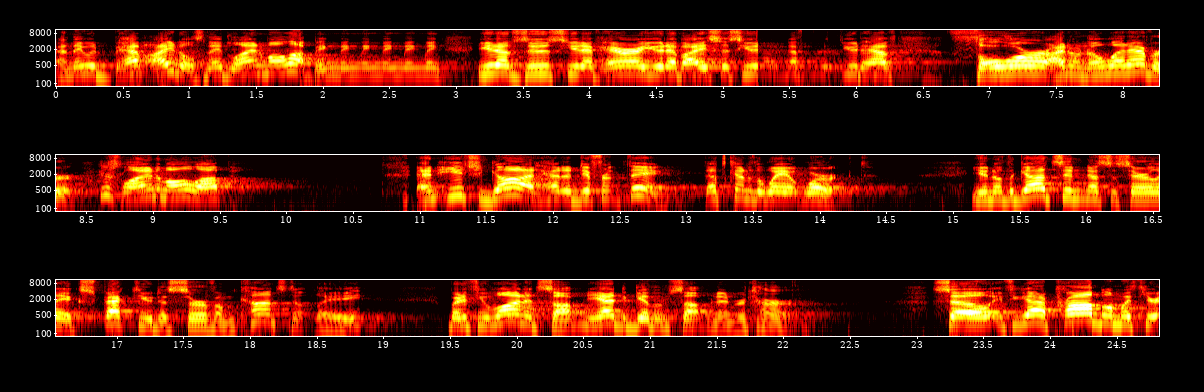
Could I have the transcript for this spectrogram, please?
and they would have idols, and they'd line them all up. Bing, bing, bing, bing, bing, bing. You'd have Zeus, you'd have Hera, you'd have Isis, you'd have Mithras, you'd have Thor, I don't know, whatever. Just line them all up. And each god had a different thing. That's kind of the way it worked. You know, the gods didn't necessarily expect you to serve them constantly, but if you wanted something, you had to give them something in return. So if you got a problem with your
